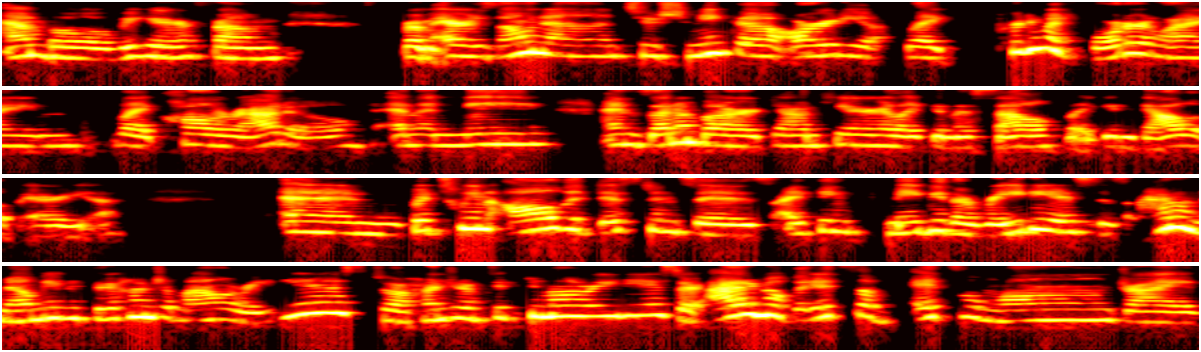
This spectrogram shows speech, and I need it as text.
Ambo over here from from Arizona to Shanika already like pretty much borderline like Colorado and then me and Zenabar down here like in the south like in Gallup area and between all the distances i think maybe the radius is i don't know maybe 300 mile radius to 150 mile radius or i don't know but it's a it's a long drive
